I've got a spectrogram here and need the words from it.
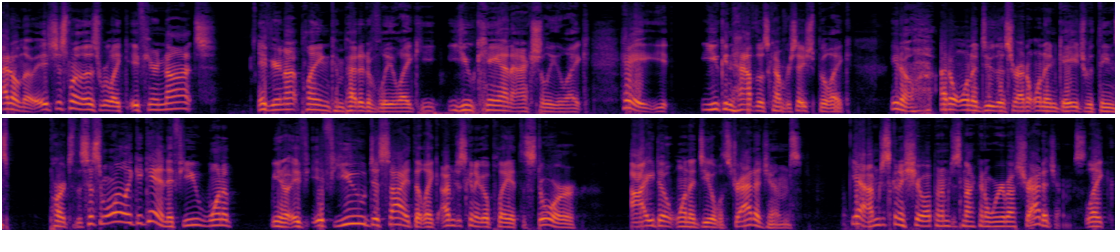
I don't know. It's just one of those where like, if you're not, if you're not playing competitively, like y- you can actually like, hey, y- you can have those conversations, but like, you know, I don't want to do this or I don't want to engage with these parts of the system. Or like, again, if you want to, you know, if, if you decide that like, I'm just going to go play at the store, I don't want to deal with stratagems. Yeah, I'm just going to show up and I'm just not going to worry about stratagems. Like,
